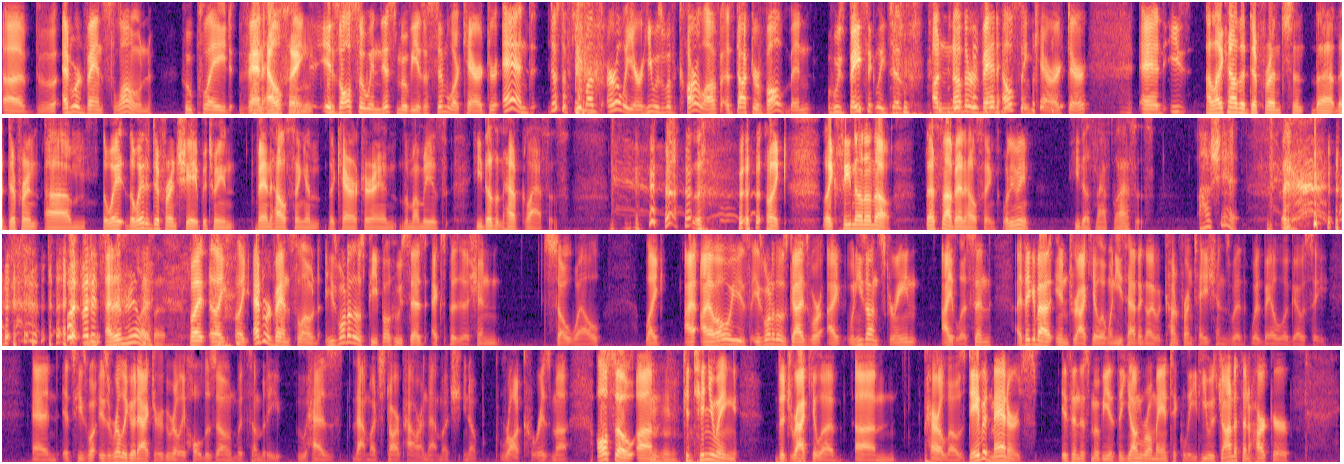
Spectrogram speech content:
uh Edward Van Sloan who played Van, Van Helsing, Helsing. is also in this movie as a similar character. And just a few months earlier, he was with Karloff as Dr. Waldman, who's basically just another Van Helsing character. And he's I like how the difference, the the different, um, the way the way to differentiate between Van Helsing and the character and the Mummy is he doesn't have glasses. like, like, see, no, no, no, that's not Van Helsing. What do you mean? He doesn't have glasses. Oh shit! but but it's I didn't realize that. but like like Edward Van Sloan, he's one of those people who says exposition so well. Like I I always he's one of those guys where I when he's on screen, I listen. I think about in Dracula when he's having like the confrontations with with Bela Lugosi, and it's he's what he's a really good actor who can really hold his own with somebody who has that much star power and that much you know raw charisma. Also, um, continuing the Dracula um, parallels, David Manners is in this movie as the young romantic lead. He was Jonathan Harker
